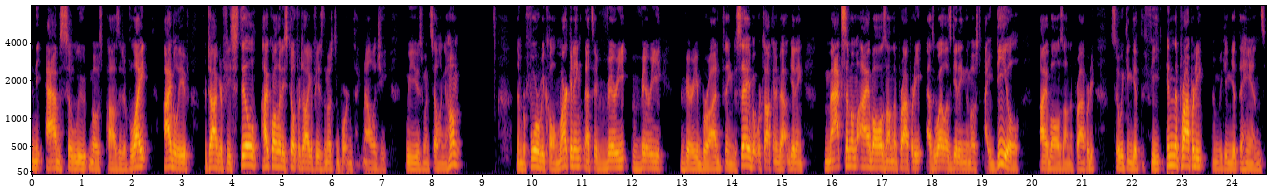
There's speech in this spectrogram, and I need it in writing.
in the absolute most positive light. I believe photography still, high quality still photography is the most important technology we use when selling a home. Number four, we call marketing. That's a very, very, very broad thing to say, but we're talking about getting maximum eyeballs on the property as well as getting the most ideal eyeballs on the property so we can get the feet in the property and we can get the hands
